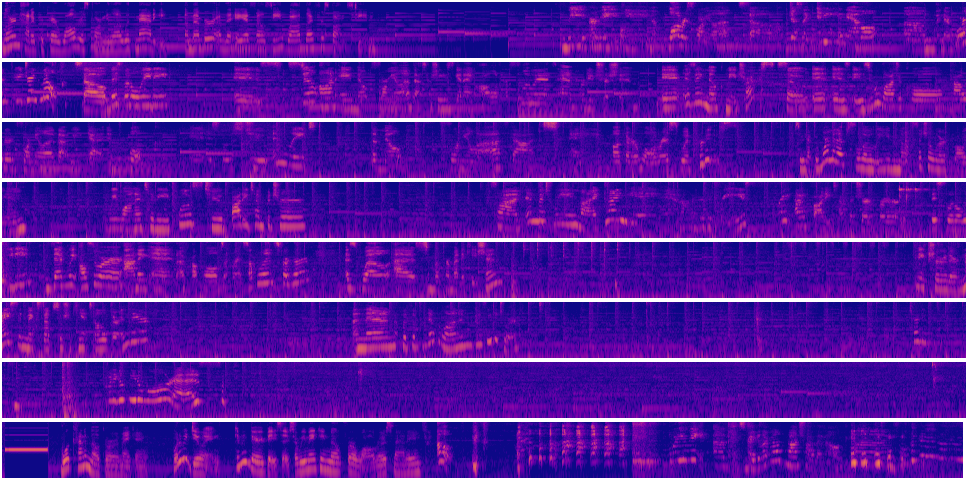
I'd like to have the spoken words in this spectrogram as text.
Learn how to prepare walrus formula with Maddie, a member of the ASLC Wildlife Response Team. We are making walrus formula. So just like any mammal, um, when they're born, they drink milk. So this little lady is still on a milk formula. That's how she's getting all of her fluids and her nutrition. It is a milk matrix, so it is a zoological powdered formula that we get in bulk. It is supposed to emulate the milk formula that a mother walrus would produce. So we have to warm it up slowly, even though it's such a large volume. We want it to be close to body temperature. So I'm in between like 98 and 100 degrees, right at body temperature for this little lady. Then we also are adding in a couple different supplements for her, as well as some of her medication. Make sure they're nice and mixed up so she can't tell that they're in there. And then put the nipple on and go feed it to her. Charlie. I'm gonna go feed a walrus. What kind of milk are we making? What are we doing? Give me very basics. Are we making milk for a walrus, Maddie? Oh. what do you mean? Um, it's regular milk, not chocolate milk. Um,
